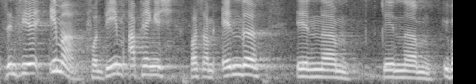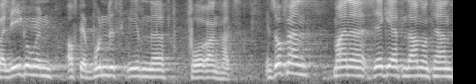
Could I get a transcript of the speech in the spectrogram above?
sind wir immer von dem abhängig, was am Ende in ähm, den ähm, Überlegungen auf der Bundesebene Vorrang hat. Insofern, meine sehr geehrten Damen und Herren,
